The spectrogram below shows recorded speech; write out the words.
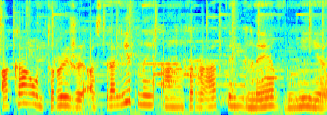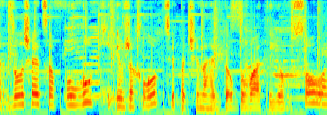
аккаунт рижий астролітний, а грати не вміє. Залишається полуки, і вже хлопці починають добивати його в соло.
